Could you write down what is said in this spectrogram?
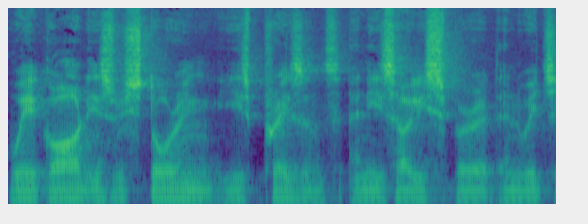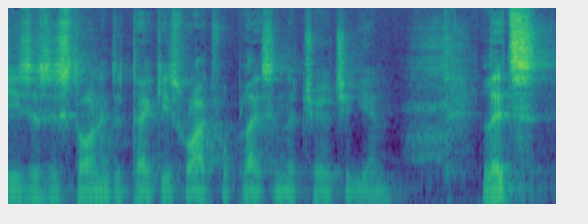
where God is restoring His presence and His Holy Spirit, and where Jesus is starting to take His rightful place in the church again. Let's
